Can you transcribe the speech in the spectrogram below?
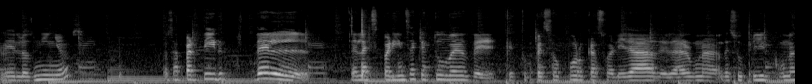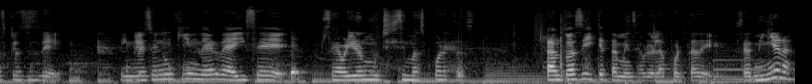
de los niños, o sea, a partir del, de la experiencia que tuve de que empezó por casualidad de dar una, de suplir unas clases de, de inglés en un kinder, de ahí se, se abrieron muchísimas puertas. Tanto así que también se abrió la puerta de ser niñera,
